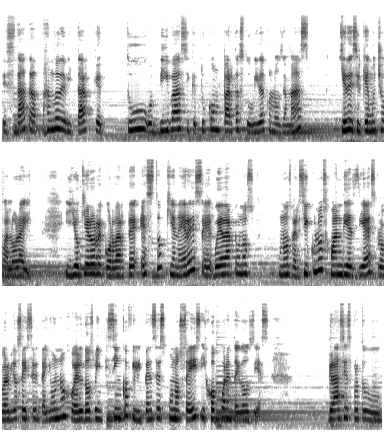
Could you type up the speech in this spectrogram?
está tratando de evitar que tú vivas y que tú compartas tu vida con los demás, quiere decir que hay mucho valor ahí. Y yo quiero recordarte esto, quién eres. Eh, voy a darte unos, unos versículos, Juan 10.10, 10, Proverbios 6.31, Joel 2.25, Filipenses 1.6 y Job 42.10. Gracias por tu,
